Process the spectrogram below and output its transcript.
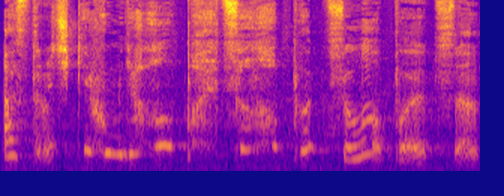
А стручки у меня лопаются, лопаются, лопаются.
